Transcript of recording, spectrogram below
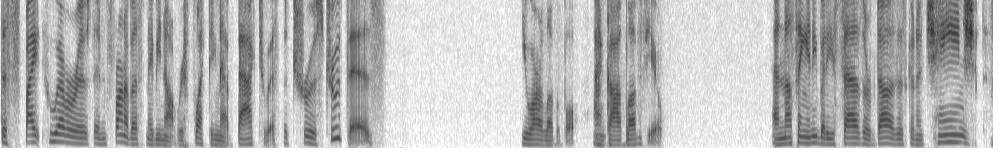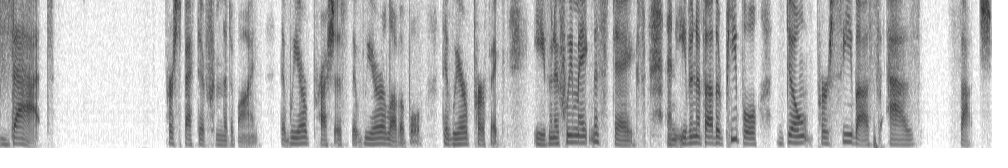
despite whoever is in front of us maybe not reflecting that back to us, the truest truth is you are lovable and God loves you. And nothing anybody says or does is going to change that perspective from the divine that we are precious, that we are lovable, that we are perfect, even if we make mistakes, and even if other people don't perceive us as such.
